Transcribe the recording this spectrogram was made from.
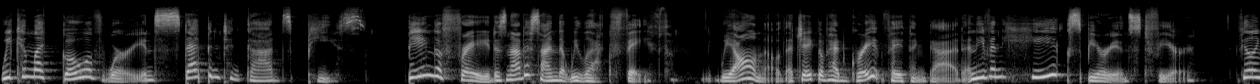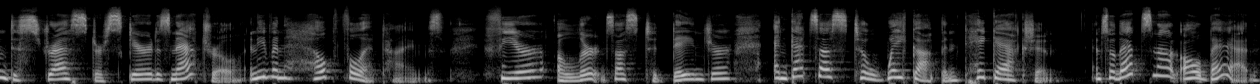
We can let go of worry and step into God's peace. Being afraid is not a sign that we lack faith. We all know that Jacob had great faith in God, and even he experienced fear. Feeling distressed or scared is natural and even helpful at times. Fear alerts us to danger and gets us to wake up and take action. And so that's not all bad.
